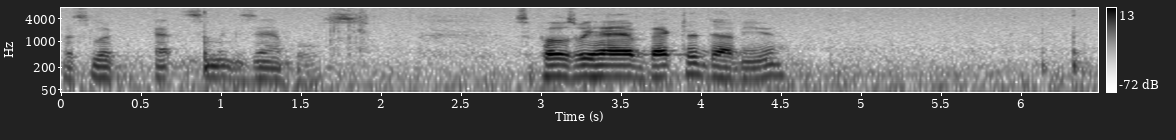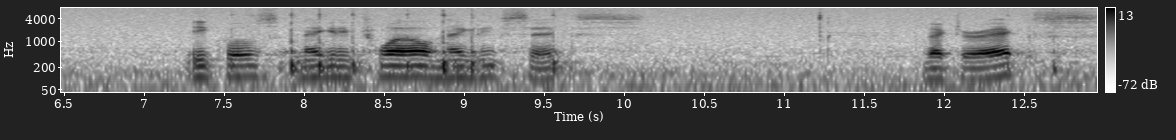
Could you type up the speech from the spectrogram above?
let's look at some examples. Suppose we have vector w equals negative 12, negative 6. Vector x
